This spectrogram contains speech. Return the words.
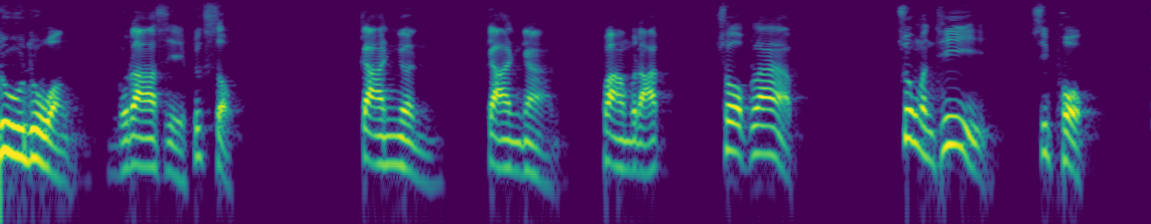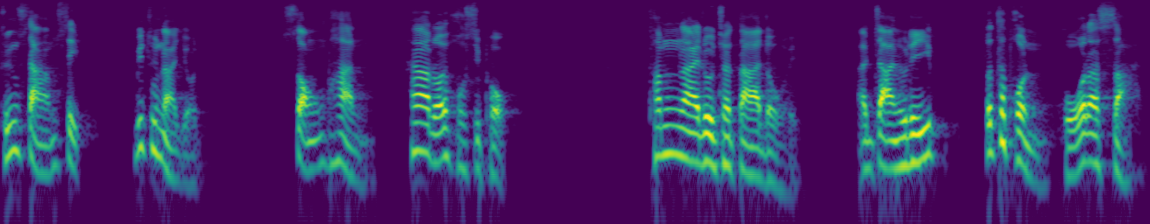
ดูดวง ราศีพฤษภการเงิน การงาน ความรัก โชคลาภช่วงวันที่ 16 ถึง 30 มิถุนายน 2566 ทำนายดวงชะตาโดย อาจารย์รีฟรัตพลโหราศาสตร์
